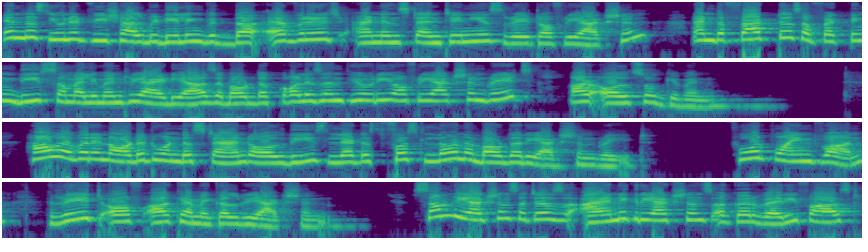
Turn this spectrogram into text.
In this unit, we shall be dealing with the average and instantaneous rate of reaction and the factors affecting these some elementary ideas about the collision theory of reaction rates are also given. However, in order to understand all these, let us first learn about the reaction rate. 4.1 Rate of a chemical reaction. Some reactions such as ionic reactions occur very fast.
